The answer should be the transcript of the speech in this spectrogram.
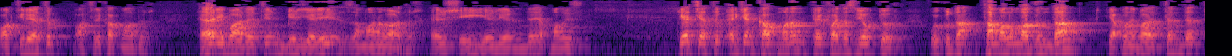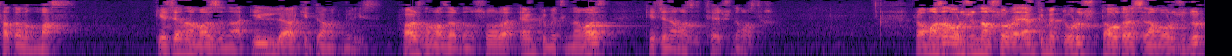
vaktiyle yatıp vaktiyle kalkmalıdır. Her ibadetin bir yeri, zamanı vardır. Her şeyi yerli yerinde yapmalıyız. Geç yatıp erken kalkmanın pek faydası yoktur. Uykudan tam alınmadığından yapılan ibadetten de tat alınmaz. Gece namazına illaki devam etmeliyiz. Farz namazlardan sonra en kıymetli namaz gece namazı, teheccüd namazıdır. Ramazan orucundan sonra en kıymetli oruç Davud Aleyhisselam orucudur.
